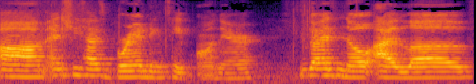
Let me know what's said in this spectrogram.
Um, and she has branding tape on there. You guys know I love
